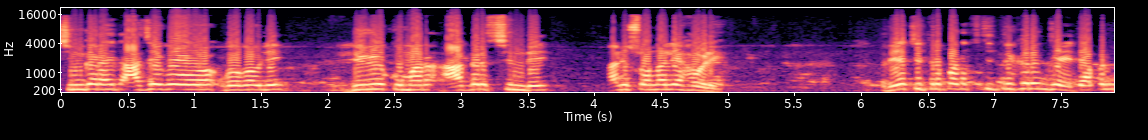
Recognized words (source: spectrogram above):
सिंगर आहेत अजय गो गोगावले दिव्य कुमार आदर्श शिंदे आणि सोनाली हावळे. तर या चित्रपटाचं चित्रीकरण जे आहे ते आपण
